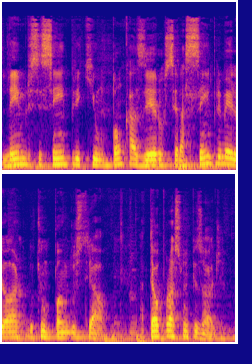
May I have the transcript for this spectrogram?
lembre-se sempre que um pão caseiro será sempre melhor do que um pão industrial. Até o próximo episódio.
